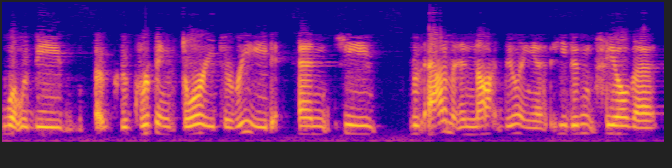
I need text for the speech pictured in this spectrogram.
what would be a, a gripping story to read. And he was adamant in not doing it. He didn't feel that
